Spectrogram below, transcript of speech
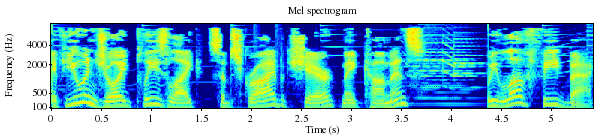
If you enjoyed, please like, subscribe, share, make comments. We love feedback.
